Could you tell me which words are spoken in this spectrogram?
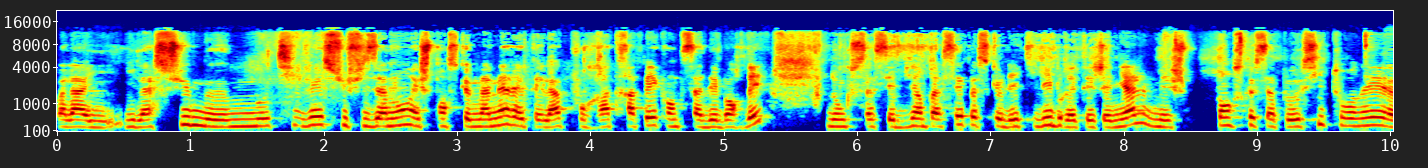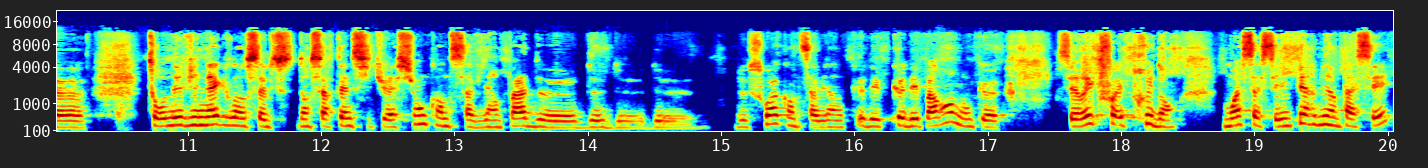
voilà, il, a su me motiver suffisamment et je pense que ma mère était là pour rattraper quand ça débordait. Donc ça s'est bien passé parce que l'équilibre était génial, mais je pense que ça peut aussi tourner euh, tourner vinaigre dans, dans, certaines situations quand ça vient pas de de, de, de, soi, quand ça vient que des, que des parents. Donc euh, c'est vrai qu'il faut être prudent. Moi, ça s'est hyper bien passé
